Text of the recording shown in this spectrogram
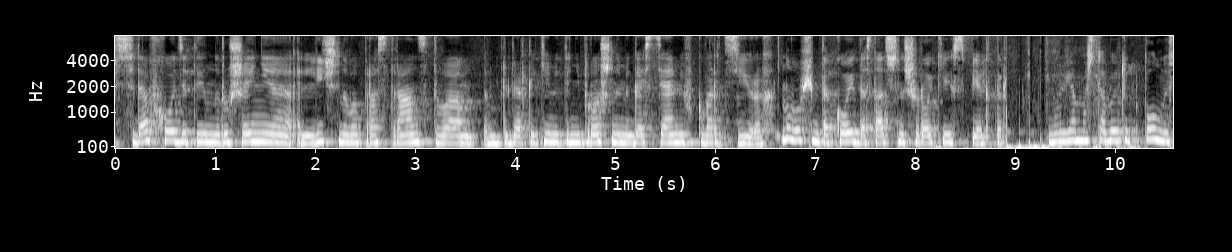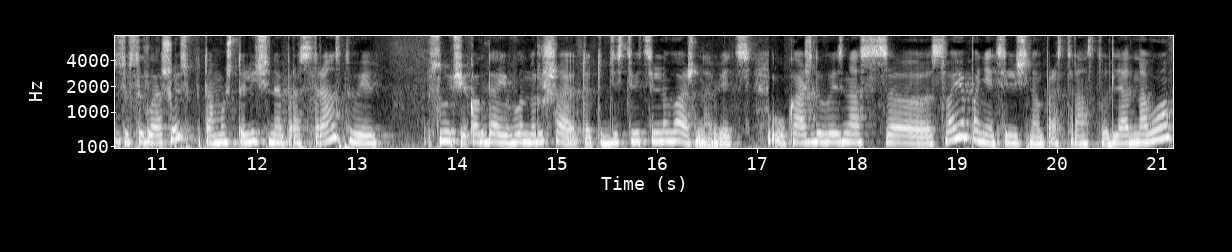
Сюда входит и нарушение личного пространства, например, какими-то непрошенными гостями в квартирах. Ну, в общем, такой достаточно широкий спектр. Ну, я, тобой тут полностью соглашусь, потому что личное пространство и в случае, когда его нарушают, это действительно важно, ведь у каждого из нас э, свое понятие личного пространства. Для одного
